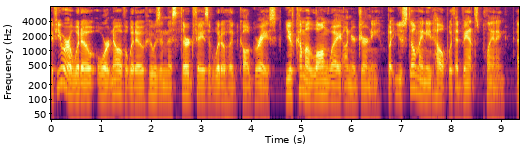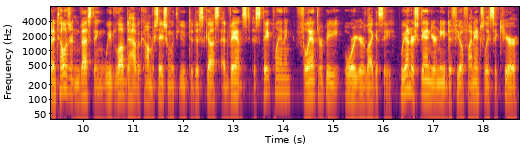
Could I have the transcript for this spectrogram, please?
If you are a widow or know of a widow who is in this third phase of widowhood called grace, you've come a long way on your journey, but you still may need help with advanced planning. At Intelligent Investing, we'd love to have a conversation with you to discuss advanced estate planning, philanthropy, or your legacy. We understand your need to feel financially secure,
